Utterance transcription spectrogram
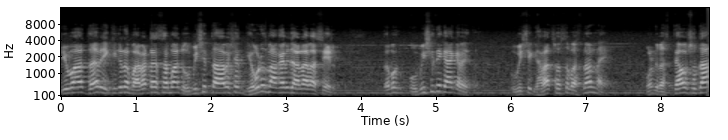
किंवा जर एकीकडे मराठा समाज ओबीसीचं आरक्षण घेऊनच मागावी जाणार असेल तर मग ओबीसीने काय करायचं? ओबीसी घरात स्वस्त बसणार नाही. म्हणून रस्त्यावर सुद्धा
